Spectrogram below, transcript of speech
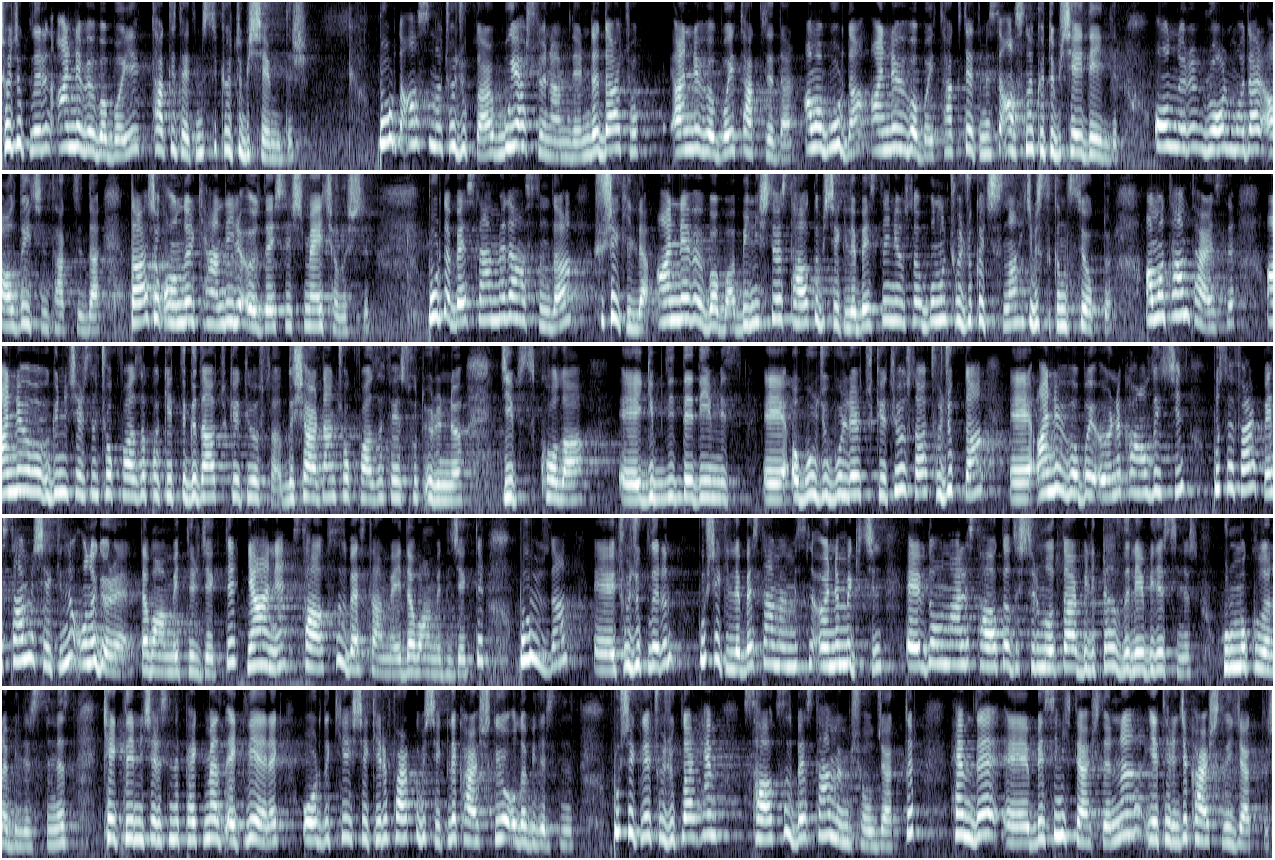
Çocukların anne ve babayı taklit etmesi kötü bir şey midir? Burada aslında çocuklar bu yaş dönemlerinde daha çok anne ve babayı taklit eder. Ama burada anne ve babayı taklit etmesi aslında kötü bir şey değildir. Onları rol model aldığı için taklit eder. Daha çok onları kendiyle özdeşleşmeye çalıştır. Burada beslenmede aslında şu şekilde anne ve baba bilinçli ve sağlıklı bir şekilde besleniyorsa bunun çocuk açısından hiçbir sıkıntısı yoktur. Ama tam tersi anne ve baba gün içerisinde çok fazla paketli gıda tüketiyorsa, dışarıdan çok fazla fast food ürünü, cips, kola e, gibi dediğimiz e, abur cuburları tüketiyorsa çocuk da e, anne ve babayı örnek aldığı için bu sefer beslenme şeklini ona göre devam ettirecektir. Yani sağlıksız beslenmeye devam edecektir. Bu yüzden e, çocukların bu şekilde beslenmemesini önlemek için evde onlarla sağlıklı atıştırmalıklar birlikte hazırlayabilirsiniz. Hurma kullanabilirsiniz. Keklerin içerisine pekmez ekleyerek oradaki şekeri farklı bir şekilde karşılıyor olabilirsiniz. Bu şekilde çocuklar hem sağlıksız beslenmemiş olacaktır hem de e, besin ihtiyaçlarını yeterince karşılayacaktır.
